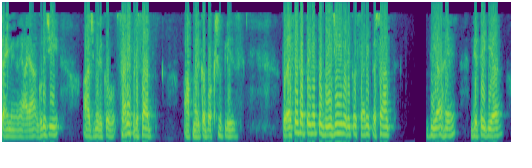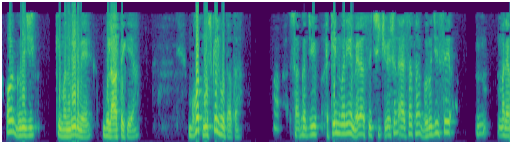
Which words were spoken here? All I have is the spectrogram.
टाइम मैंने आया गुरु जी आज मेरे को सारे प्रसाद, आप मेरे को बख्शो प्लीज़ तो ऐसे करते करते गुरु जी मेरे को सारी प्रसाद दिया है, देते गया और गुरु जी के मंदिर में बुलाते गया। बहुत मुश्किल होता था। संगत जी, यकीन मानिए मेरा सिचुएशन ऐसा था गुरु जी से मैंने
